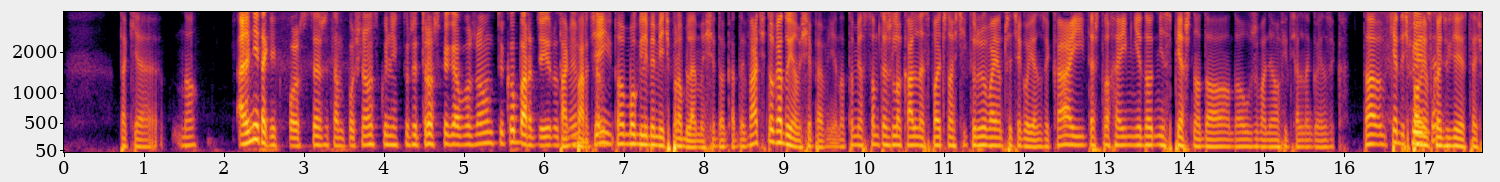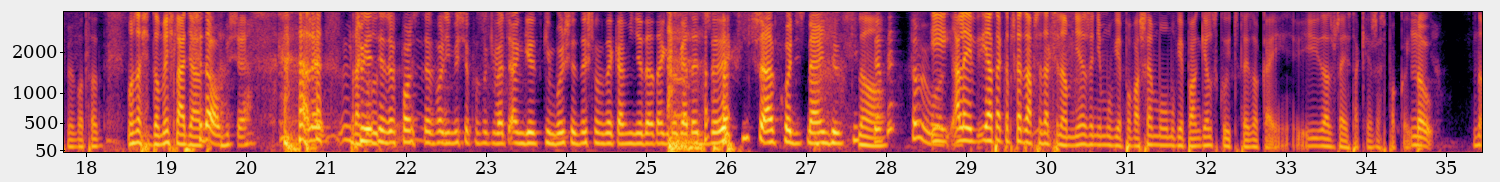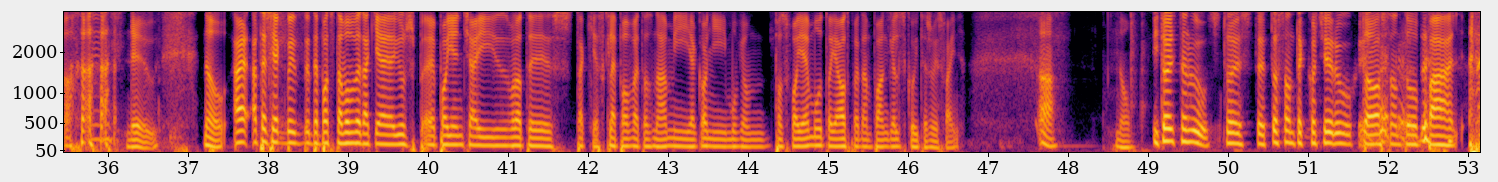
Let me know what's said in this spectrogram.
takie, no, Ale nie tak jak w Polsce, że tam po śląsku niektórzy troszkę gaworzą, tylko bardziej, rozumiem? tak bardziej, to mogliby mieć problemy się dogadywać. Dogadują się pewnie, natomiast są też lokalne społeczności, które używają trzeciego języka i też trochę im nie do, niespieszno do, do używania oficjalnego języka. To kiedyś powiem w Czujecie? końcu, gdzie jesteśmy, bo to można się domyślać, a... Przydałoby się. Ale czujecie, że w Polsce wolimy się posługiwać angielskim, bo się ze Ślązakami nie da tak dogadać, że trzeba wchodzić na angielskim No. sklepie? To by było I, ale ja tak na przykład zawsze zaczynam, nie, że nie mówię po waszemu, mówię po angielsku i to jest okej. I zazwyczaj jest takie, że spokoj. No. No, no. no. A, a też jakby te, podstawowe takie już e, pojęcia i zwroty takie sklepowe to znam i jak oni mówią po swojemu, to ja odpowiadam po angielsku i też jest fajnie. A, No. i to jest ten luz, to, jest, te- to są te kocie ruchy. To są tu panie.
